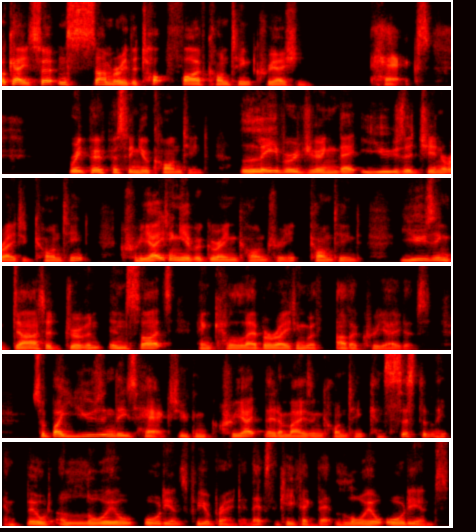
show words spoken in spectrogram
Okay, so in summary, the top five content creation hacks repurposing your content, leveraging that user generated content, creating evergreen content, using data driven insights, and collaborating with other creators. So, by using these hacks, you can create that amazing content consistently and build a loyal audience for your brand. And that's the key thing that loyal audience.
